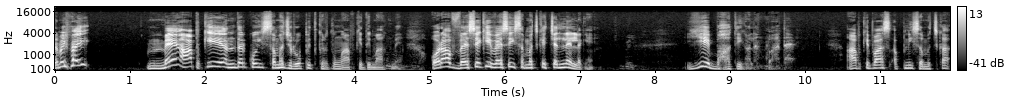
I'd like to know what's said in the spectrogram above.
रमेश भाई, मैं आपके अंदर कोई समझ रोपित कर दूँ आपके दिमाग में? और आप वैसे की वैसे ही समझ के चलने लगें? ये बहुत ही गलत बात है। आपके पास अपनी समझ का,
